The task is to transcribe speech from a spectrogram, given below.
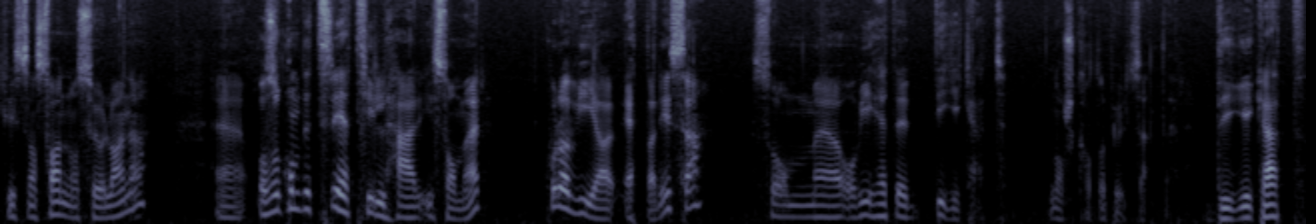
Kristiansand og Sørlandet. Eh, og så kom det tre til her i sommer, hvorav vi er et av disse. Som, eh, og vi heter Digicat, Norsk katapultsenter. Digicat.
